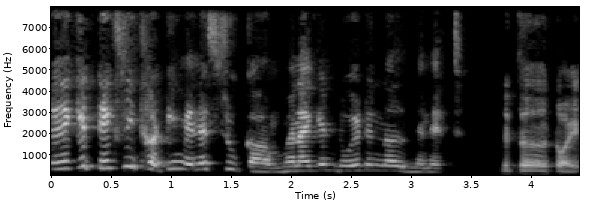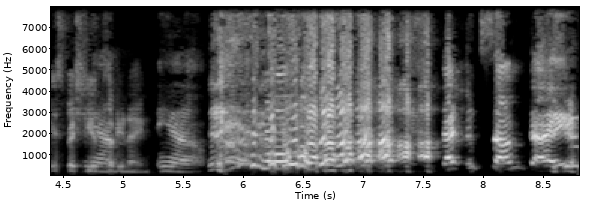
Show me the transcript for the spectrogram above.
like it takes me 30 minutes to come when i can do it in a minute with the toy, especially Yeah. at 39? yeah no that took some time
